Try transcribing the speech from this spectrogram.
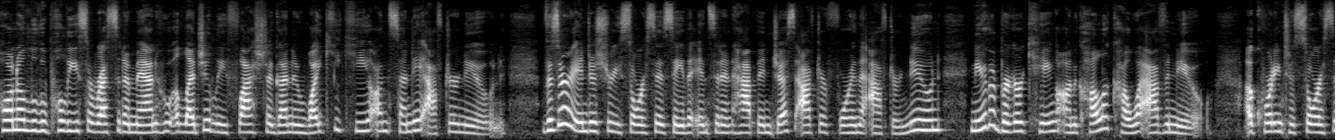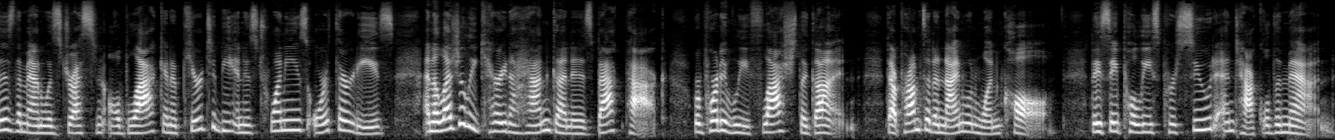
Honolulu police arrested a man who allegedly flashed a gun in Waikiki on Sunday afternoon. Visitor industry sources say the incident happened just after 4 in the afternoon near the Burger King on Kalakaua Avenue. According to sources, the man was dressed in all black and appeared to be in his 20s or 30s and allegedly carried a handgun in his backpack, reportedly flashed the gun. That prompted a 911 call. They say police pursued and tackled the man.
